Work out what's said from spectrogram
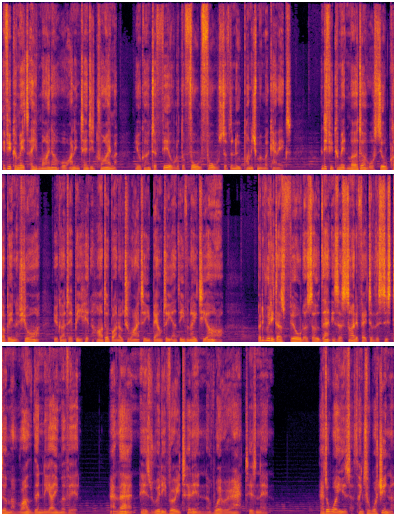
If you commit a minor or unintended crime, you're going to feel the full force of the new punishment mechanics. And if you commit murder or seal clubbing, sure, you're going to be hit harder by notoriety, bounty and even ATR. But it really does feel as though that is a side effect of the system rather than the aim of it. And that is really very telling of where we're at, isn't it? As always, thanks for watching,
